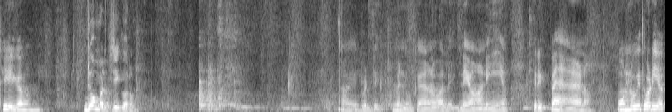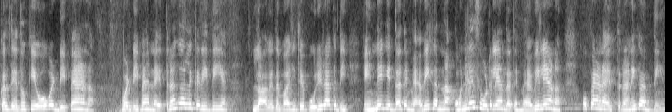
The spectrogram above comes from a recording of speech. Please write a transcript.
ਠੀਕ ਹੈ ਮੰਮੀ। ਜੋ ਮਰਜ਼ੀ ਕਰੋ। ਆਏ ਵੱਡੇ ਮੈਨੂੰ ਕਹਿਣ ਵਾਲੇ ਨਿਆਣੀ ਆ ਤੇਰੀ ਭੈਣ ਆ। ਉਹਨੂੰ ਵੀ ਥੋੜੀ ਅਕਲ ਦੇ ਦਿਓ ਕਿ ਉਹ ਵੱਡੀ ਭੈਣ ਆ। ਵੱਡੀ ਭੈਣ ਨਾਲ ਇਤਨਾ ਗੱਲ ਕਰੀਦੀ ਆ। ਲਾਗਤ ਬਾਜੀ ਤੇ ਪੂਰੀ ਰੱਖਦੀ। ਇਹਨੇ ਕੀਤਾ ਤੇ ਮੈਂ ਵੀ ਕਰਨਾ ਉਹਨੇ ਸੂਟ ਲਿਆਂਦਾ ਤੇ ਮੈਂ ਵੀ ਲਿਆਣਾ। ਉਹ ਭੈਣਾਂ ਇਤਨਾ ਨਹੀਂ ਕਰਦੀਆਂ।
